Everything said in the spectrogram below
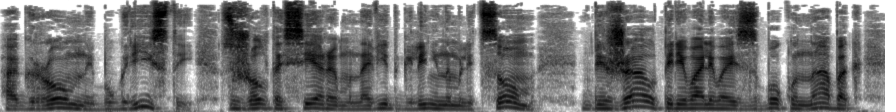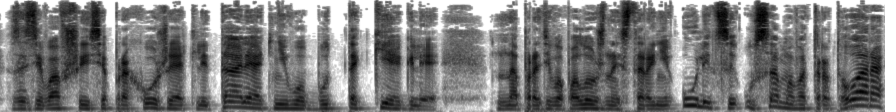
Огромный, бугристый, с желто-серым на вид глиняным лицом, бежал, переваливаясь сбоку на бок, зазевавшиеся прохожие отлетали от него, будто кегли. На противоположной стороне улицы у самого тротуара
